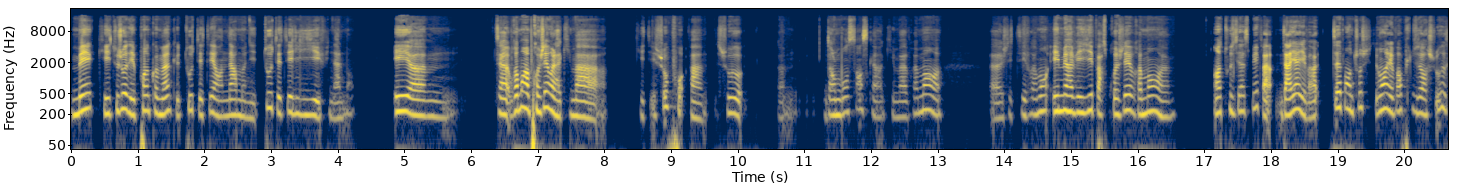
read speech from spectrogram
mais qui est toujours des points communs que tout était en harmonie, tout était lié finalement. Et euh, c'est vraiment un projet voilà qui m'a qui était chaud pour enfin chaud euh, dans le bon sens qui m'a vraiment euh, j'étais vraiment émerveillée par ce projet vraiment enthousiasmée enfin derrière il y avait tellement de choses suis allée voir plusieurs choses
